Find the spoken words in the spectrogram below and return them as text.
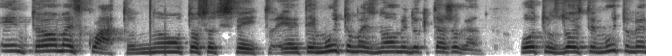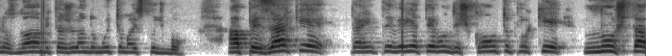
Entrou mais quatro, não estou satisfeito. Ele tem muito mais nome do que está jogando. Outros dois têm muito menos nome e está jogando muito mais futebol. Apesar que deveria ter um desconto porque não está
